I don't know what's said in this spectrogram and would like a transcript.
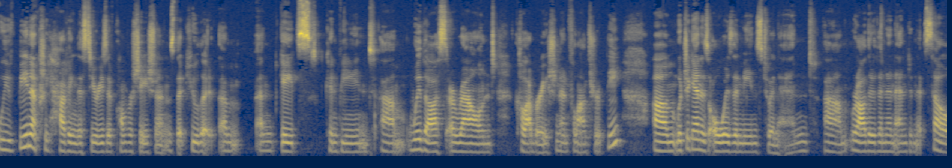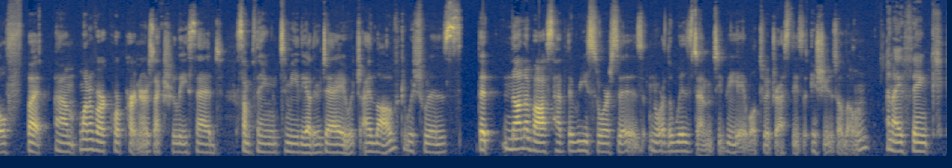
we've been actually having this series of conversations that Hewlett um, and Gates convened um, with us around collaboration and philanthropy, um, which again is always a means to an end um, rather than an end in itself. But um, one of our core partners actually said something to me the other day, which I loved, which was that none of us have the resources nor the wisdom to be able to address these issues alone. And I think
